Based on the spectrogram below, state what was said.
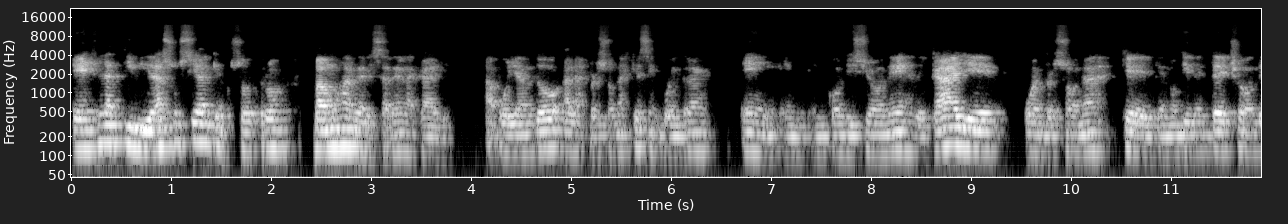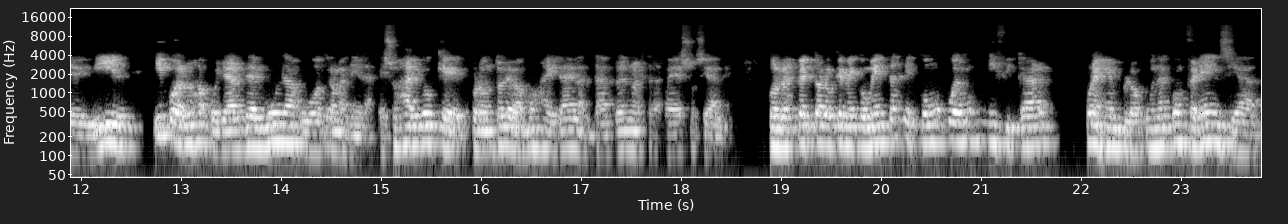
es la actividad social que nosotros vamos a realizar en la calle, apoyando a las personas que se encuentran en, en, en condiciones de calle, o en personas que, que, no tienen techo donde vivir y poderlos apoyar de alguna u otra manera. Eso es algo que pronto le vamos a ir adelantando en nuestras redes sociales. Con respecto a lo que me comentas de cómo podemos unificar, por ejemplo, una conferencia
